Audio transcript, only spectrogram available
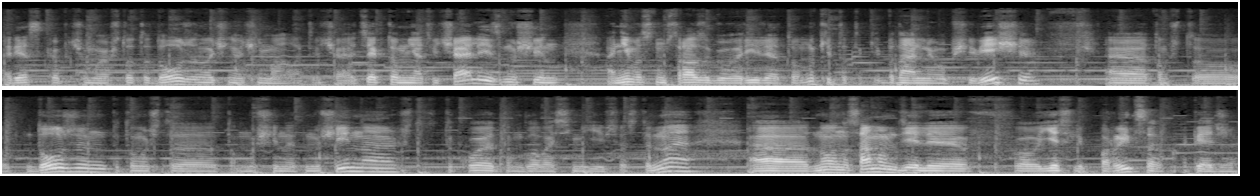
резко, почему я что-то должен, очень-очень мало отвечаю. Те, кто мне отвечали из мужчин, они в основном сразу говорили о том, ну, какие-то такие банальные общие вещи, э, о том, что должен, потому что там мужчина это мужчина, что-то такое, там глава семьи и все остальное. Э, но на самом деле, если порыться, опять же,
